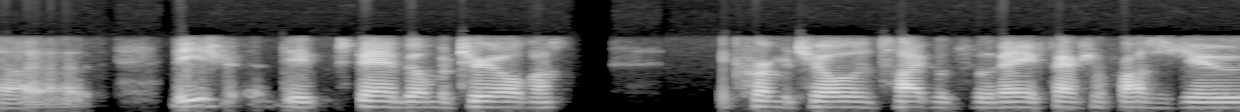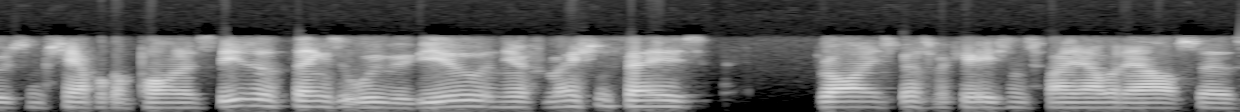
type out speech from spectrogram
Uh, these the expanded bill of materials, the current material and type of for the manufacturing process used, some sample components. These are the things that we review in the information phase: drawing specifications, final analysis,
